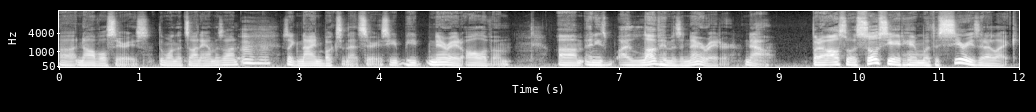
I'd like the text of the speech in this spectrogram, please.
uh, novel series, the one that's on Amazon. There's like nine books in that series. He he narrated all of them, um, and he's I love him as a narrator now, but I also associate him with a series that I like.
